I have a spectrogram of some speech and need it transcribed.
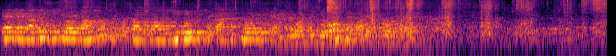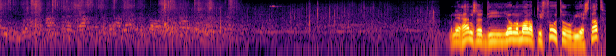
Kijk, hij gaat dus de stroom aan. Dat zal hij allemaal niet doen. Hij gaat de stroom beschermen. Hij wordt niet bewoond en waar hij stroom Meneer Henze, die jonge man op die foto, wie is dat?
